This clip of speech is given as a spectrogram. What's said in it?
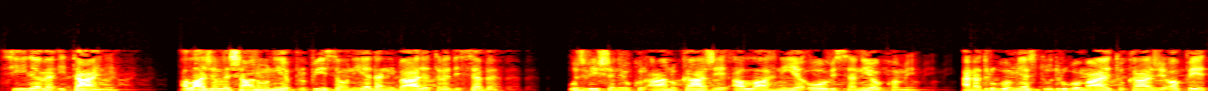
ciljeve i tajne. Allah Želešanu nije propisao ni jedan ibadet radi sebe. Uzvišeni u Kur'anu kaže Allah nije ovisa ni o. A na drugom mjestu, u drugom ajetu kaže opet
